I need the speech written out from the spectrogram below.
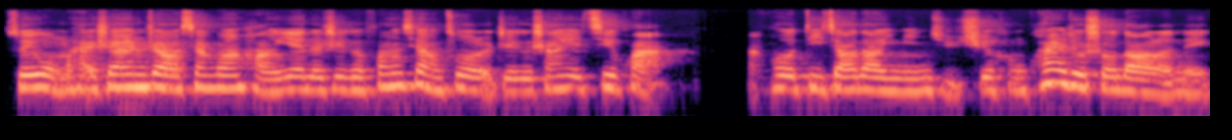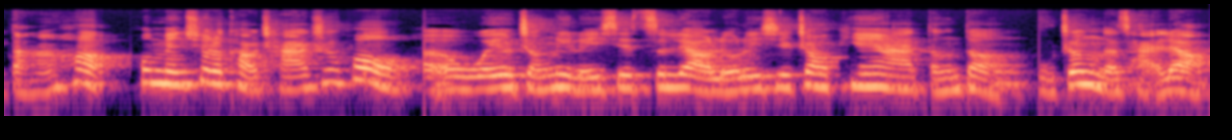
所以我们还是按照相关行业的这个方向做了这个商业计划。然后递交到移民局去，很快就收到了那个档案号。后面去了考察之后，呃，我也整理了一些资料，留了一些照片啊等等补证的材料。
